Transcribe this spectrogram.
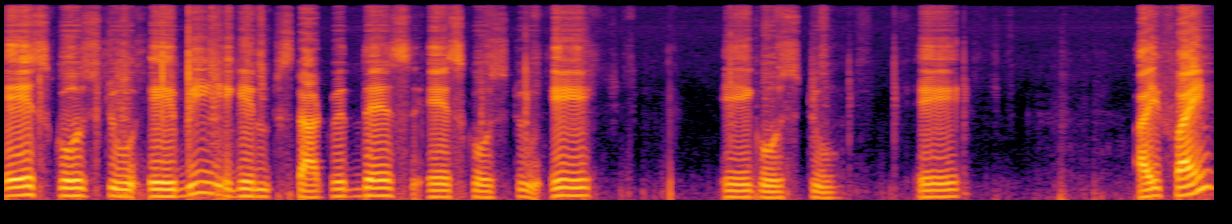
S goes to AB again start with this S goes to A, A goes to A. I find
